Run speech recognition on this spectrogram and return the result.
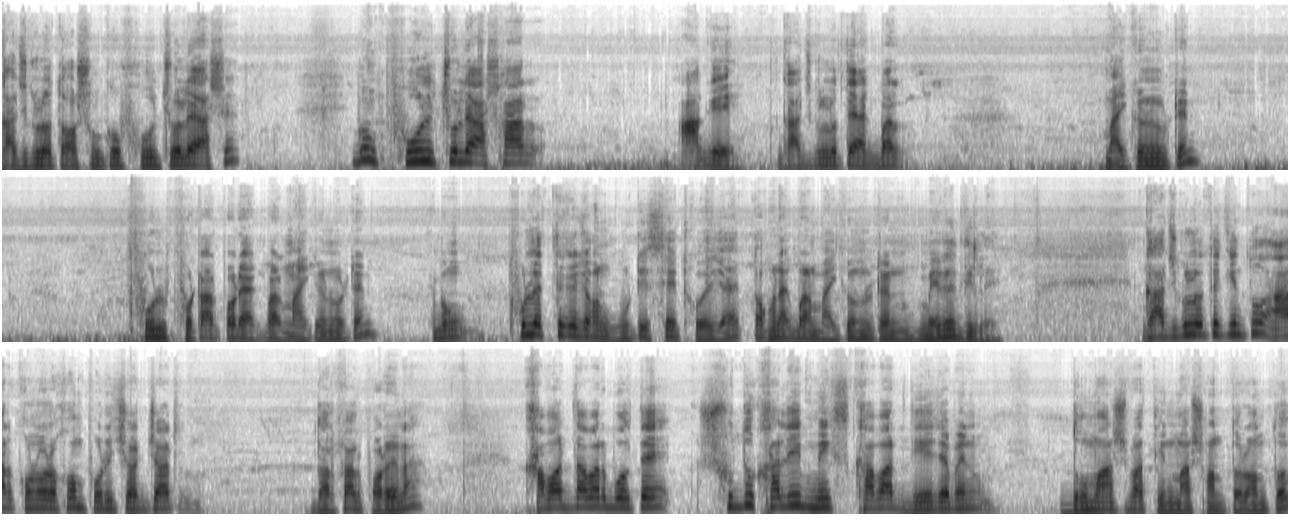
গাছগুলোতে অসংখ্য ফুল চলে আসে এবং ফুল চলে আসার আগে গাছগুলোতে একবার মাইক্রোনিউট্রেন ফুল ফোটার পরে একবার মাইক্রোনিউট্রেন এবং ফুলের থেকে যখন গুটি সেট হয়ে যায়, তখন একবার মাইক্রোনিউট্রেন মেরে দিলে। গাছগুলোতে কিন্তু আর কোনো রকম পরিচর্যার দরকার পড়ে না। খাবার দাবার বলতে শুধু খালি মিক্স খাবার দিয়ে যাবেন দু মাস বা তিন মাস অন্তর অন্তর।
